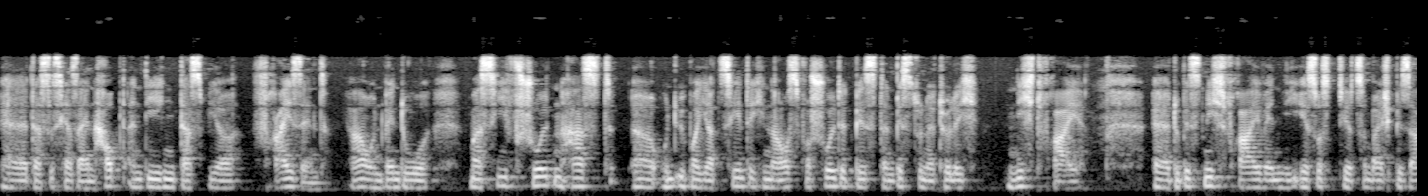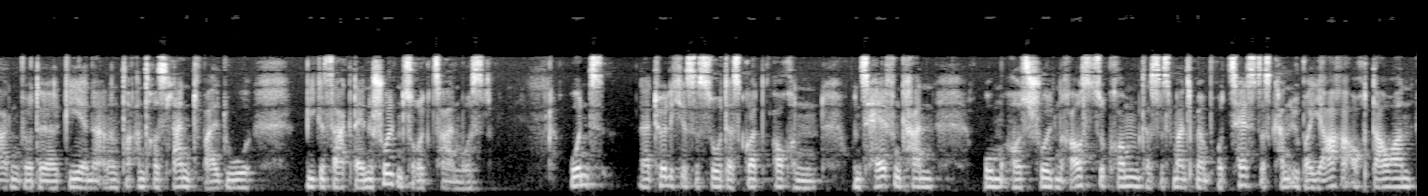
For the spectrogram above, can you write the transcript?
äh, das ist ja sein Hauptanliegen, dass wir frei sind. Ja, und wenn du massiv Schulden hast äh, und über Jahrzehnte hinaus verschuldet bist, dann bist du natürlich nicht frei. Äh, du bist nicht frei, wenn Jesus dir zum Beispiel sagen würde, gehe in ein anderes Land, weil du, wie gesagt, deine Schulden zurückzahlen musst. Und natürlich ist es so, dass Gott auch ein, uns helfen kann, um aus Schulden rauszukommen. Das ist manchmal ein Prozess, das kann über Jahre auch dauern,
